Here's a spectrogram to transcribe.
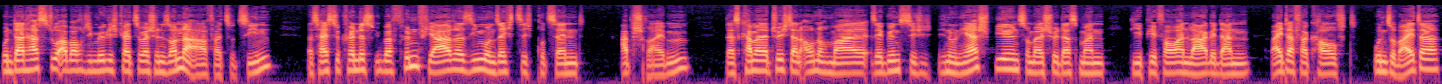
Und dann hast du aber auch die Möglichkeit, zum Beispiel eine Sonder-AFA zu ziehen. Das heißt, du könntest über fünf Jahre 67 Prozent abschreiben. Das kann man natürlich dann auch nochmal sehr günstig hin und her spielen, zum Beispiel, dass man die PV-Anlage dann weiterverkauft und so weiter,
